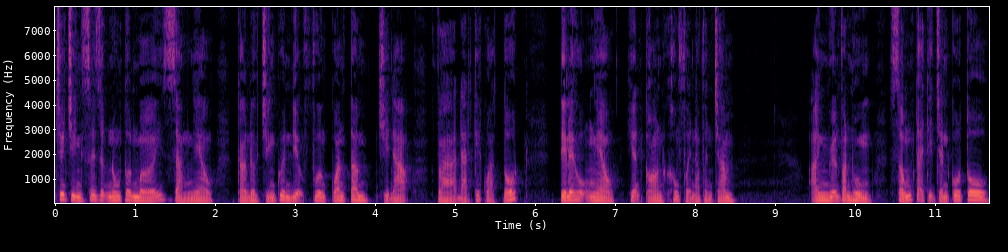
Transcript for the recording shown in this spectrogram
chương trình xây dựng nông thôn mới, giảm nghèo càng được chính quyền địa phương quan tâm, chỉ đạo và đạt kết quả tốt. Tỷ lệ hộ nghèo hiện còn 0,5%. Anh Nguyễn Văn Hùng, sống tại thị trấn Cô Tô,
